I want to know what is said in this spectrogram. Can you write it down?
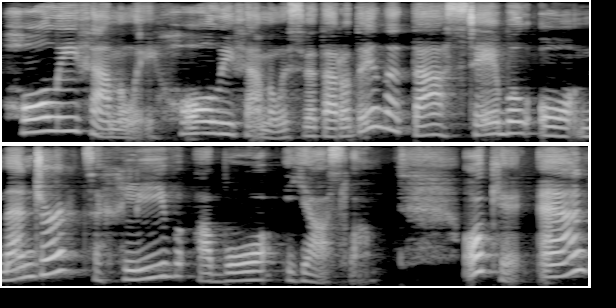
Holy Family, Holy Family, свята родина та stable or manger – це хлів або ясла. Okay, and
